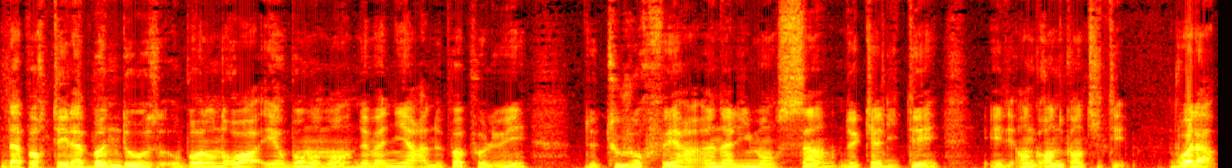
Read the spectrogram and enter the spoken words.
d'apporter la bonne dose au bon endroit et au bon moment de manière à ne pas polluer, de toujours faire un aliment sain, de qualité et en grande quantité. Voilà,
